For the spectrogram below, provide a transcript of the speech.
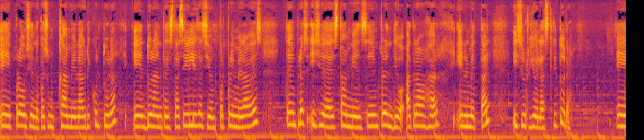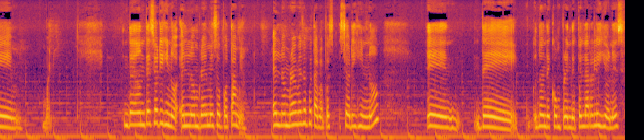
eh, produciendo pues un cambio en la agricultura. Eh, durante esta civilización por primera vez templos y ciudades también se emprendió a trabajar en el metal y surgió la escritura. bueno, ¿de dónde se originó el nombre de Mesopotamia? El nombre de Mesopotamia pues se originó de donde comprende pues las religiones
